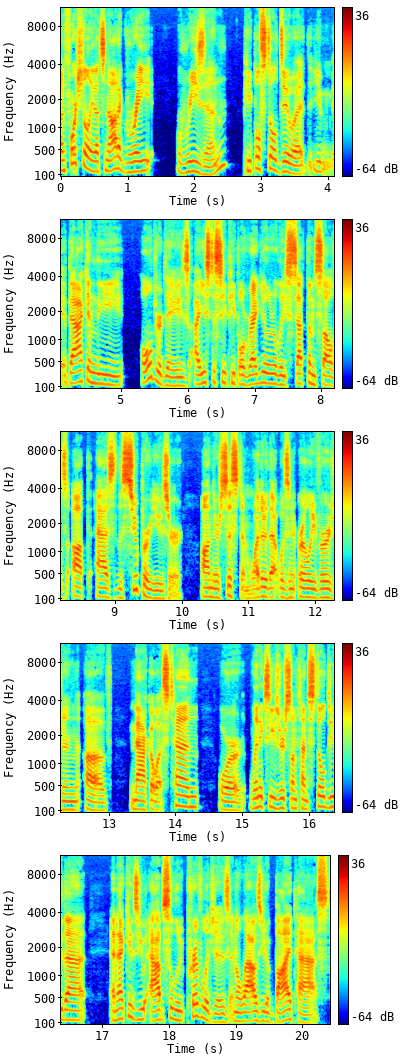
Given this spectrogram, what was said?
Unfortunately, that's not a great reason. People still do it. You, back in the older days, I used to see people regularly set themselves up as the super user on their system, whether that was an early version of Mac OS 10 or Linux users sometimes still do that. And that gives you absolute privileges and allows you to bypass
